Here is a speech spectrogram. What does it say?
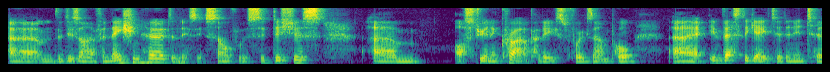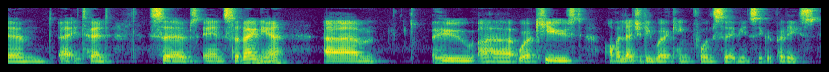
um, the desire for nationhood, and this itself was seditious. Um, Austrian and Croat police, for example, uh, investigated and interned, uh, interned Serbs in Slavonia um, who uh, were accused of allegedly working for the Serbian secret police.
